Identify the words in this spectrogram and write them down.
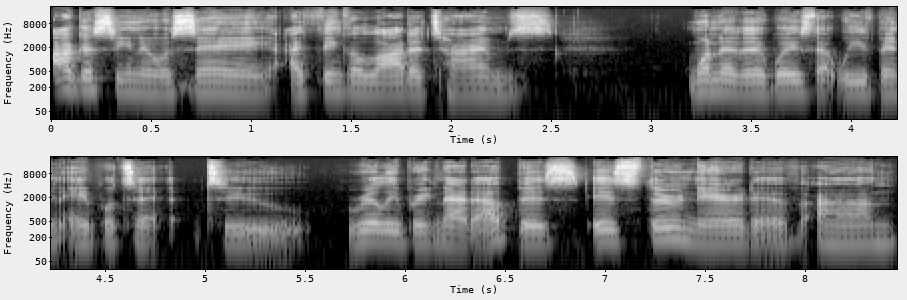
Agustina was saying, I think a lot of times one of the ways that we've been able to to really bring that up is is through narrative um,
